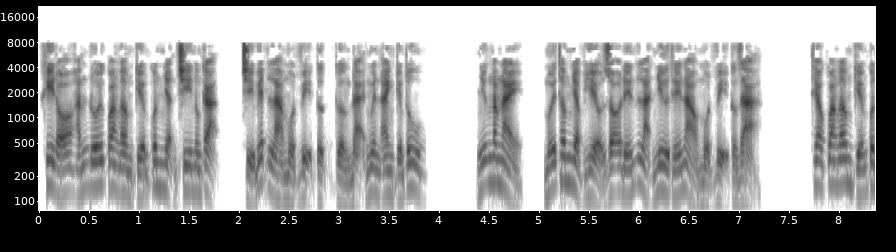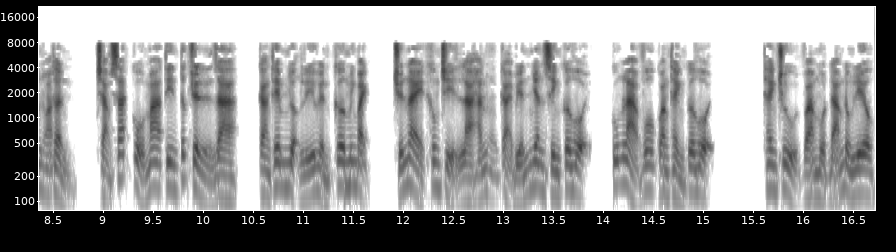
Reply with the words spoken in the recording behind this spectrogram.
khi đó hắn đối quang âm kiếm quân nhận chi nông cạn, chỉ biết là một vị cực cường đại nguyên anh kiếm tu. Những năm này, mới thâm nhập hiểu rõ đến là như thế nào một vị cường giả. Theo quang âm kiếm quân hóa thần chạm sát cổ ma tin tức truyền ra, càng thêm nhượng lý huyền cơ minh bạch, chuyến này không chỉ là hắn cải biến nhân sinh cơ hội, cũng là vô quang thành cơ hội. Thành chủ và một đám đồng liêu,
